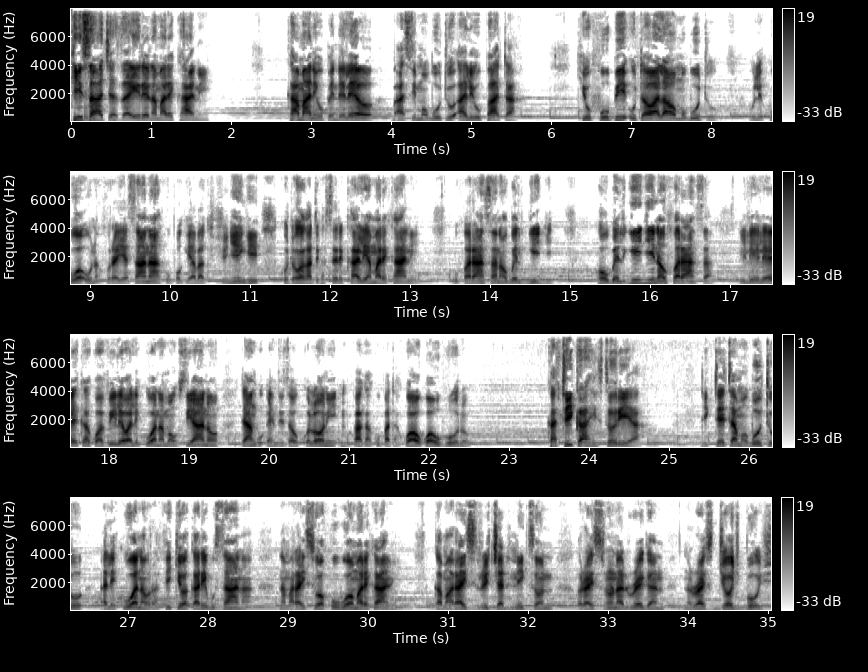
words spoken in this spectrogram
Kisa cha Zaire na Marekani. Kama ni upendeleo, basi Mobutu aliupata. Kiufupi, utawala wa Mobutu ulikuwa unafurahia sana kupokea bakshishi nyingi kutoka katika serikali ya Marekani, Ufaransa na Ubelgiji. Kwa Ubelgiji na Ufaransa ilieleweka kwa vile walikuwa na mahusiano tangu enzi za ukoloni mpaka kupata kwao kwa uhuru. Katika historia, dikteta Mobutu alikuwa na urafiki wa karibu sana na marais wakubwa wa Marekani kama Rais Richard Nixon, Rais Ronald Reagan na Rais George Bush.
